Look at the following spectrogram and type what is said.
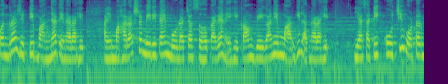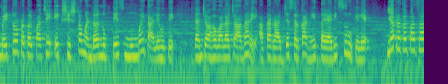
पंधरा जेट्टी बांधण्यात येणार आहेत आणि महाराष्ट्र मेरीटाईम बोर्डाच्या सहकार्याने हे काम वेगाने मार्गी लागणार आहे. यासाठी कोची वॉटर मेट्रो प्रकल्पाचे एक शिष्टमंडळ नुकतेच मुंबईत आले होते. त्यांच्या अहवालाच्या आधारे आता राज्य सरकारने तयारी सुरू केली आहे. या प्रकल्पाचा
